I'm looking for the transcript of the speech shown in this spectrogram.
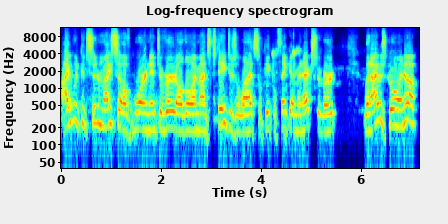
I would consider myself more an introvert, although I'm on stages a lot, so people think I'm an extrovert. When I was growing up,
